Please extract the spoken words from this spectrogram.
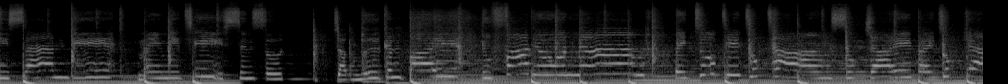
นี่แสนดี ไม่มีที่สิ้นสุด จับมือกันไปดูฟ้าดูน้ำไปทุกที่ทุกทาง สุขใจไปทุกอย่าง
